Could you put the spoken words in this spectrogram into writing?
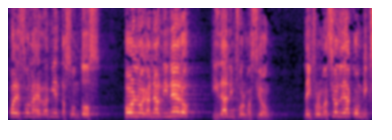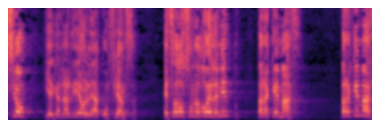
¿Cuáles son las herramientas? Son dos. Ponlo a ganar dinero y darle información. La información le da convicción y el ganar dinero le da confianza. Esos dos son los dos elementos. ¿Para qué más? ¿Para qué más?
